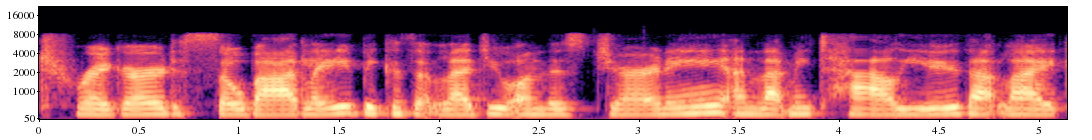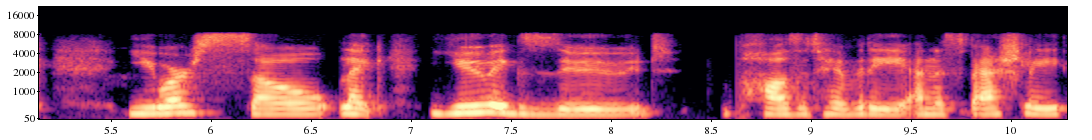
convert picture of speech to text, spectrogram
triggered so badly because it led you on this journey. And let me tell you that, like, you are so, like, you exude positivity and especially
